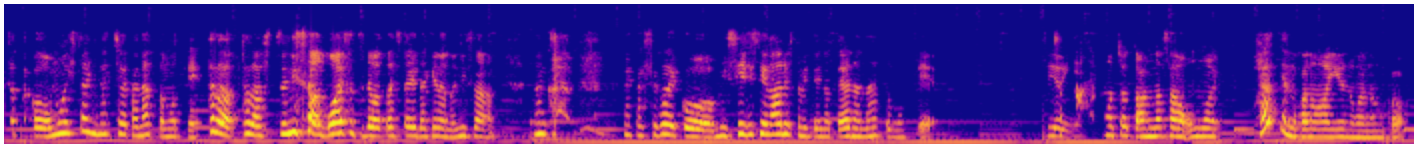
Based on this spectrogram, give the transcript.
ちょっとこう重い人になっちゃうかなと思って。ただただ普通にさご挨拶で渡したいだけなのにさなんか なんかすごいこうメッセージ性のある人みたいになったら嫌だなと思って。強いね。もうちょっとあんなさ重い流行ってんのかなああいうのがなんか。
